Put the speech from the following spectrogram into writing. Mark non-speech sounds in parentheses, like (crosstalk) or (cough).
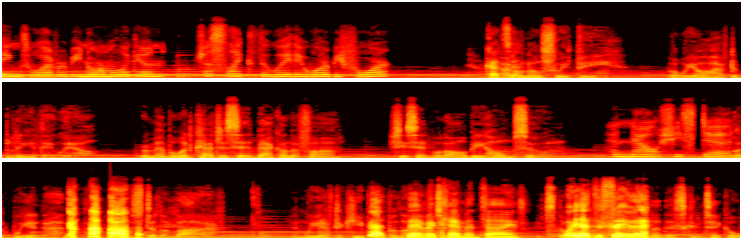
things will ever be normal again? Just like the way they were before? I don't know, Sweet Pea, but we all have to believe they will. Remember what Katjaa said back on the farm? She said we'll all be home soon. And now she's dead. But we're not. (laughs) we're still alive. And we have to keep God hope alive. damn it. Clementine. It's the Why you have to say that? This can take away.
